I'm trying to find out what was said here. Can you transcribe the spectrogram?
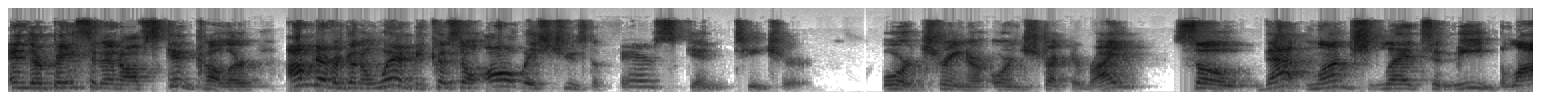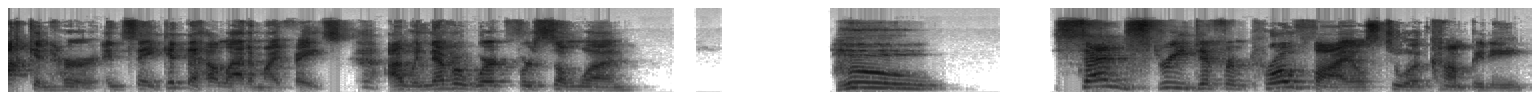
and they're basing it off skin color, I'm never going to win because they'll always choose the fair skinned teacher or trainer or instructor, right? So that lunch led to me blocking her and saying, Get the hell out of my face. I would never work for someone who sends three different profiles to a company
